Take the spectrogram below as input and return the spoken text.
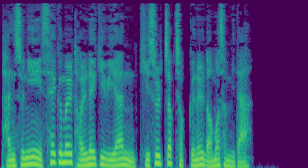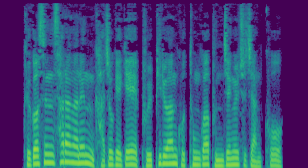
단순히 세금을 덜 내기 위한 기술적 접근을 넘어섭니다. 그것은 사랑하는 가족에게 불필요한 고통과 분쟁을 주지 않고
